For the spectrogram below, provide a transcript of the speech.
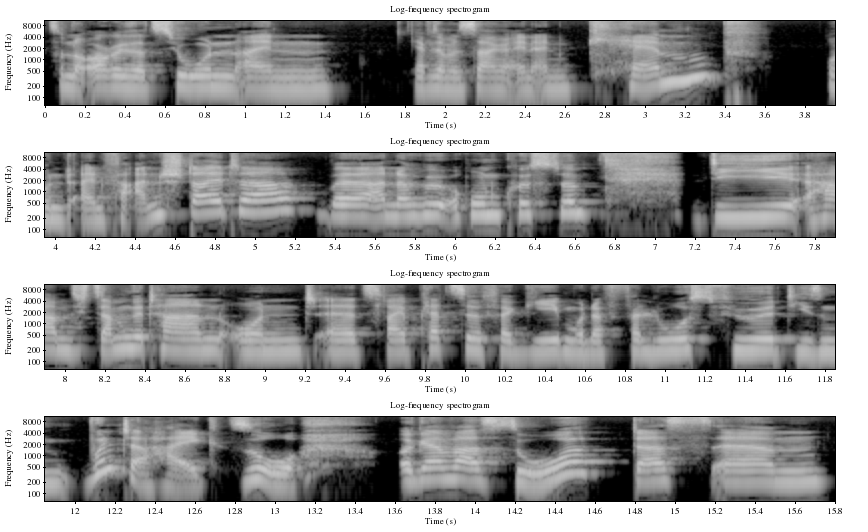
so eine Organisation, ein, ja, wie soll man sagen, ein, ein Camp und ein Veranstalter äh, an der Ho Hohen Küste, die haben sich zusammengetan und äh, zwei Plätze vergeben oder verlost für diesen Winterhike. So. Und dann war es so, dass ähm,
